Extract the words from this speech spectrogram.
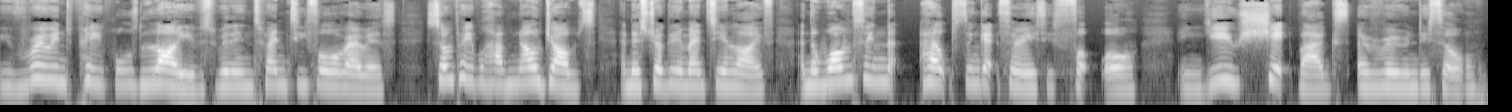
You've ruined people's lives within 24 hours. Some people have no jobs and they're struggling mentally in life, and the one thing that helps them get through it is football. And you shitbags have ruined it all.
